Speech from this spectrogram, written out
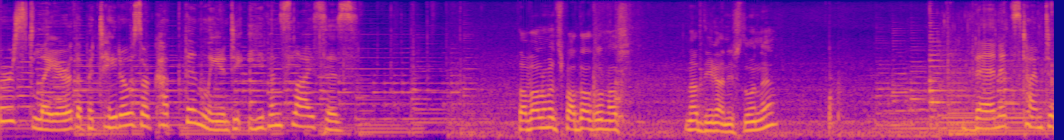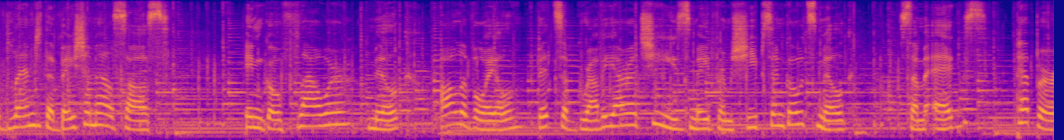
first layer, the potatoes are cut thinly into even slices. Θα βάλουμε τις πατάτες μας να τηγανιστούν. Then it's time to blend the bechamel sauce. In go flour, milk, olive oil, bits of Graviera cheese made from sheep's and goat's milk, some eggs, pepper,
